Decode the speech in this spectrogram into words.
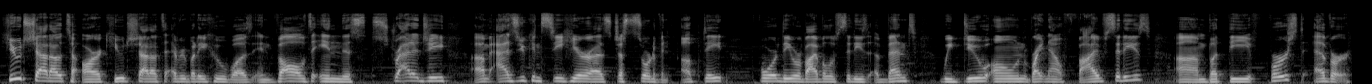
huge shout out to ark. Huge shout out to everybody who was involved in this strategy. Um, as you can see here as just sort of an update for the revival of cities event we do own right now five cities um, but the first ever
